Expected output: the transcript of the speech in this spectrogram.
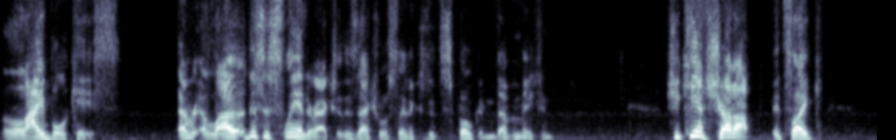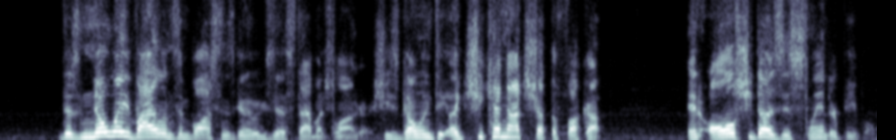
libel case. Every a lot, this is slander, actually. This is actual slander because it's spoken defamation. She can't shut up. It's like there's no way violence in Boston is going to exist that much longer. She's going to like she cannot shut the fuck up, and all she does is slander people.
